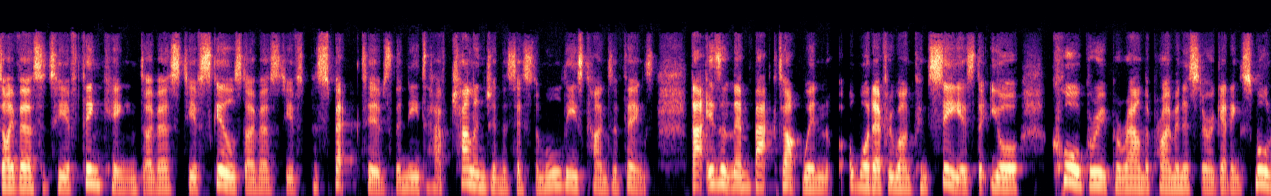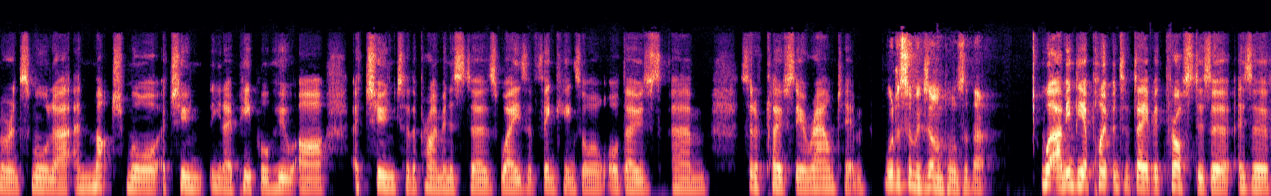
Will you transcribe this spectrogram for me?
diversity of thinking, diversity of skills, diversity of perspectives, the need to have challenge in the system, all these kinds of things. That isn't then backed up when what everyone can see is that your core group around the prime minister are getting smaller and smaller and much more attuned, you know, people who are attuned to the prime minister's ways of thinking or, or those um, sort of closely around him. What are some examples of that? Well, I mean, the appointment of David Frost is a is a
